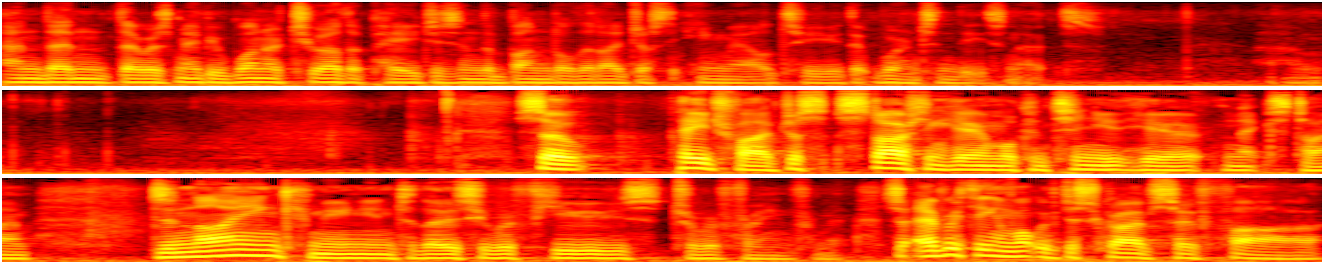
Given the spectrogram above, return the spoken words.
and then there was maybe one or two other pages in the bundle that I just emailed to you that weren't in these notes. Um, so, page five, just starting here, and we'll continue here next time. Denying communion to those who refuse to refrain from it. So, everything in what we've described so far,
